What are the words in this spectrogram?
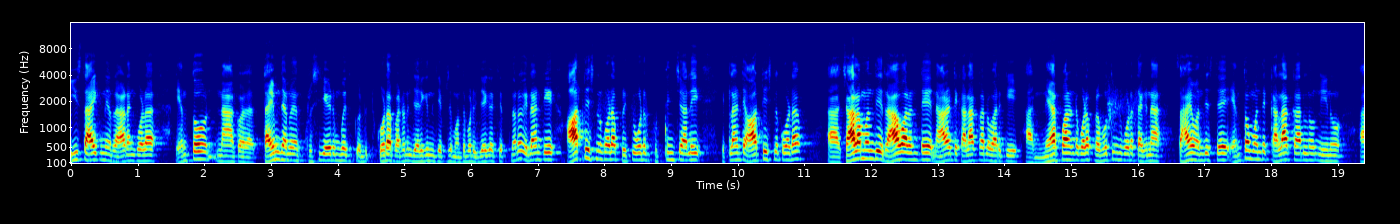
ఈ స్థాయికి నేను రావడం కూడా ఎంతో నాకు టైం దాని మీద కృషి చేయడం కూడా పెట్టడం జరిగిందని చెప్పేసి మనతో పాటు విజయ్ గారు చెప్తున్నారు. ఇలాంటి ఆర్టిస్టులను కూడా ప్రతి ఒక్కరు గుర్తించాలి. ఇట్లాంటి ఆర్టిస్టులు కూడా చాలామంది రావాలంటే నాలాంటి కళాకారులు వారికి ఆ, నేర్పాలంటే కూడా ప్రభుత్వం కూడా తగిన సహాయం అందిస్తే ఎంతోమంది కళాకారులను నేను ఆ,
